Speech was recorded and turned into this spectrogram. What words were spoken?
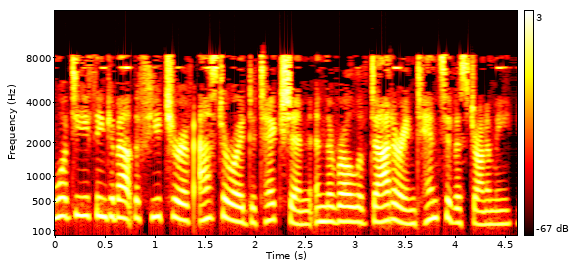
What do you think about the future of asteroid detection and the role of data-intensive astronomy?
